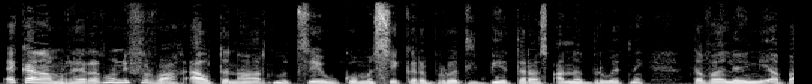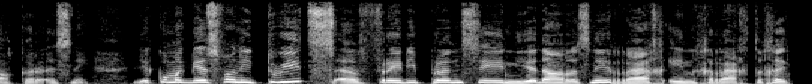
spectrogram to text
Ek kan hom regtig nog nie verwag Elton Hart moet sê hoekom 'n sekere brood beter as ander brood nie terwyl hy nie 'n bakker is nie. Jy kom ek lees van die tweets, uh, Freddie Prins sê nee, daar is nie reg en geregtigheid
